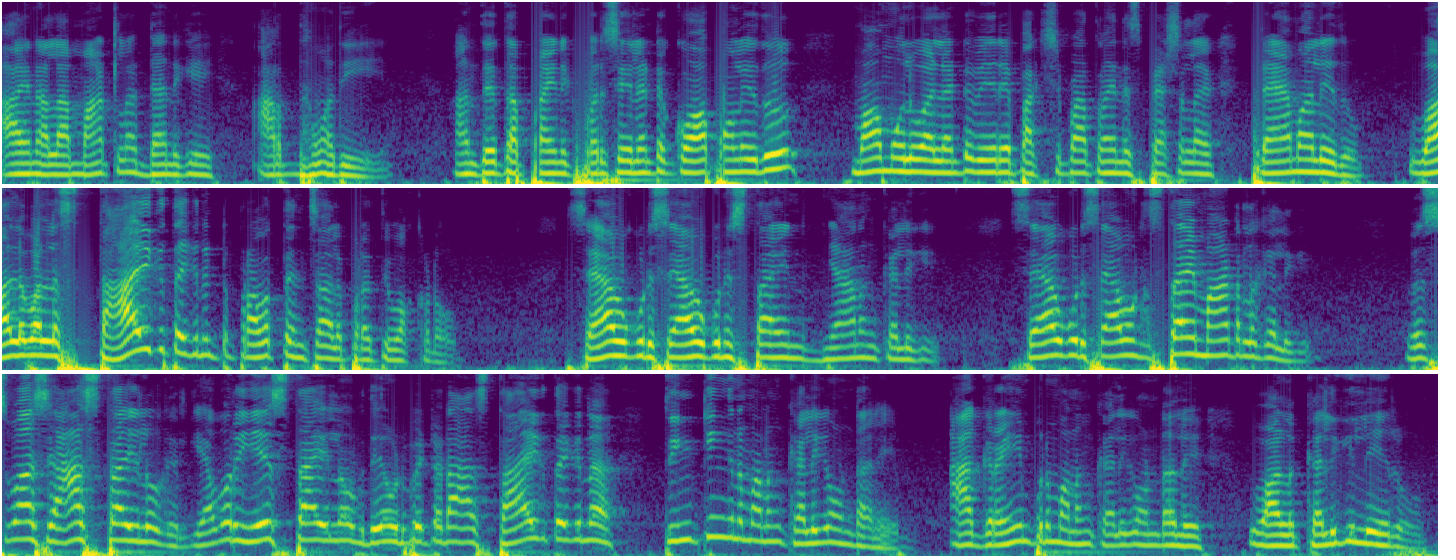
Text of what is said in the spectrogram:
ఆయన అలా మాట్లాడడానికి అర్థం అది. అంతే తప్ప ఆయనకి పరిచయాలు అంటే కోపం లేదు మామూలు వాళ్ళంటే వేరే పక్షపాతమైన స్పెషల్ ప్రేమ లేదు. వాళ్ళ వాళ్ళ స్థాయికి తగినట్టు ప్రవర్తించాలి ప్రతి ఒక్కడు. సేవకుడు సేవకుని స్థాయిని జ్ఞానం కలిగి సేవకుడు సేవకు స్థాయి మాటలు కలిగి విశ్వాసి ఆ స్థాయిలో కలిగి ఎవరు ఏ స్థాయిలో దేవుడు పెట్టాడో ఆ స్థాయికి తగిన థింకింగ్ని మనం కలిగి ఉండాలి. ఆ గ్రహింపును మనం కలిగి ఉండాలి. వాళ్ళు కలిగి లేరు.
